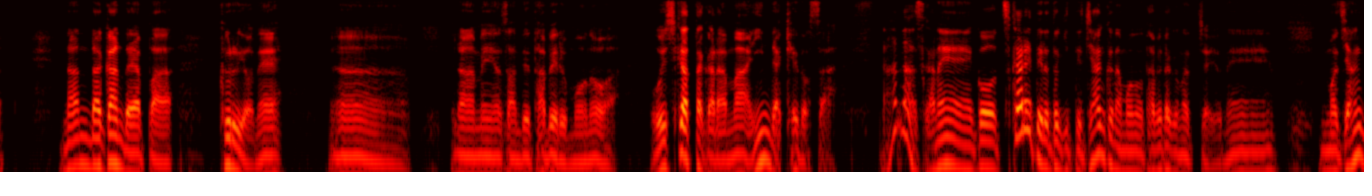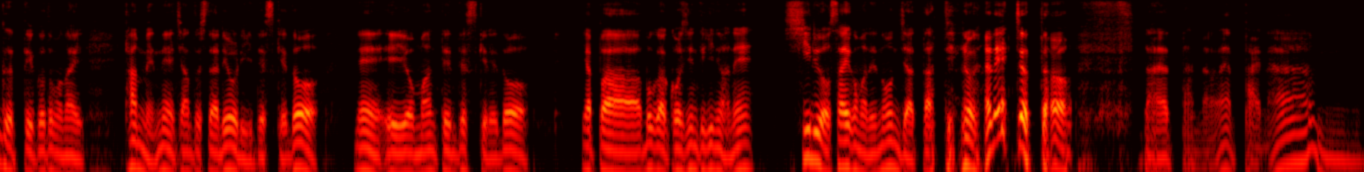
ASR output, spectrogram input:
なんだかんだやっぱ来るよね。うん。ラーメン屋さんで食べるものは。美味しかったからまあいいんだけどさ。何なんですかねこう疲れてる時ってジャンクなものを食べたくなっちゃうよね。まあジャンクっていうこともないタンメンねちゃんとした料理ですけどね栄養満点ですけれどやっぱ僕は個人的にはね汁を最後まで飲んじゃったっていうのがね ちょっとだったんだろうなやっぱりな。うん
